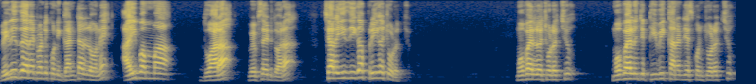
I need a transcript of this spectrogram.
రిలీజ్ అయినటువంటి కొన్ని గంటల్లోనే ఐబొమ్మ ద్వారా వెబ్సైట్ ద్వారా చాలా ఈజీగా ఫ్రీగా చూడొచ్చు. మొబైల్లో చూడొచ్చు మొబైల్ నుంచి టీవీ కనెక్ట్ చేసుకొని చూడొచ్చు.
